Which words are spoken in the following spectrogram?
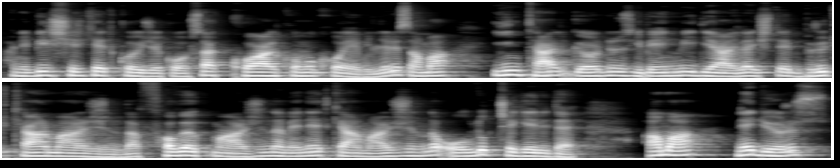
Hani bir şirket koyacak olsak Qualcomm'u koyabiliriz ama Intel gördüğünüz gibi Nvidia ile işte brüt kar marjında, FAVÖK marjında ve net kar marjında oldukça geride. Ama ne diyoruz?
